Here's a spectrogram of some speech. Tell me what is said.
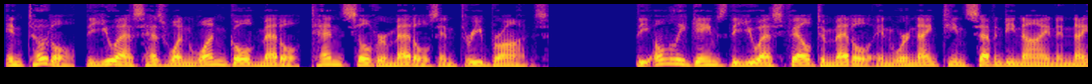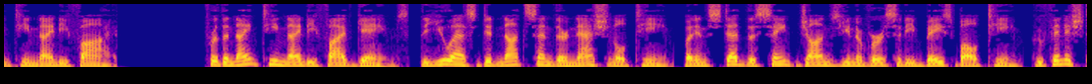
In total, the U.S. has won one gold medal, ten silver medals and three bronze. The only games the U.S. failed to medal in were 1979 and 1995. For the 1995 Games, the U.S. did not send their national team, but instead the St. John's University baseball team, who finished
